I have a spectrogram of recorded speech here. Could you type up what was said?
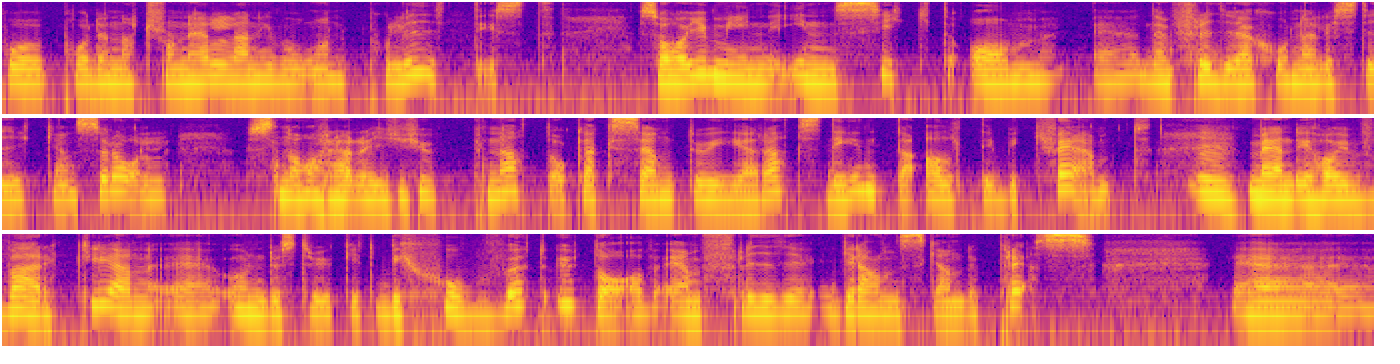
på, på den nationella nivån politiskt så har ju min insikt om eh, den fria journalistikens roll snarare djupnat och accentuerats. Det är inte alltid bekvämt. Mm. Men det har ju verkligen eh, understrukit behovet utav en fri granskande press. Eh,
